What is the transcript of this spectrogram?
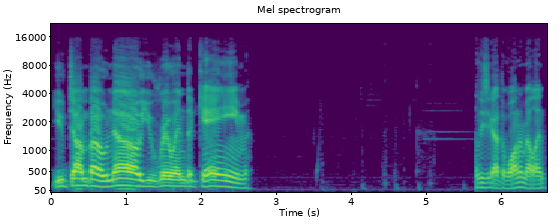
You Dumbo. No, you ruined the game. At least I got the watermelon.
